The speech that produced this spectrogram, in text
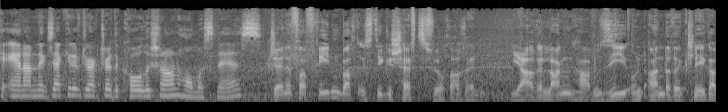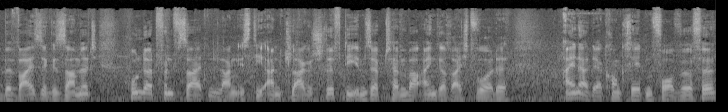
and I'm the executive director of the Coalition on Homelessness. Jennifer Friedenbach ist die Geschäftsführerin. Jahrelang haben sie und andere Kläger Beweise gesammelt. 105 Seiten lang ist die Anklageschrift, die im September eingereicht wurde. Einer der konkreten Vorwürfe,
